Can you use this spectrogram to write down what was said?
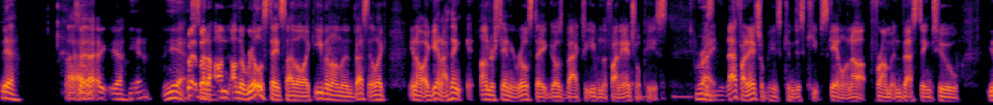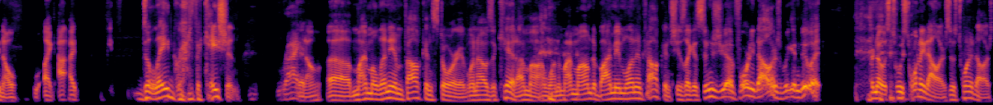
yeah, So- I- I- yeah. Yeah, yeah. But but on, on the real estate side, though, like even on the investing, like you know, again, I think understanding real estate goes back to even the financial piece. right, That financial piece can just keep scaling up from investing to, you know, like I, I delayed gratification. right. You know, uh, my Millennium Falcon story of when I was a kid. I'm, I wanted my mom to buy me a Millennium Falcon. She's like, as soon as you have forty dollars, we can do it. Or no, it was, twenty dollars. It was twenty dollars,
